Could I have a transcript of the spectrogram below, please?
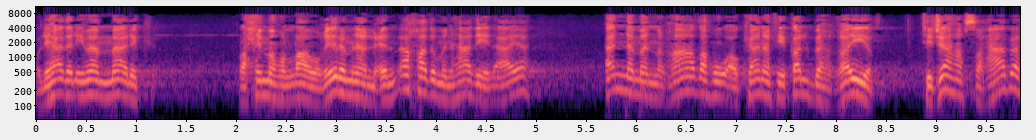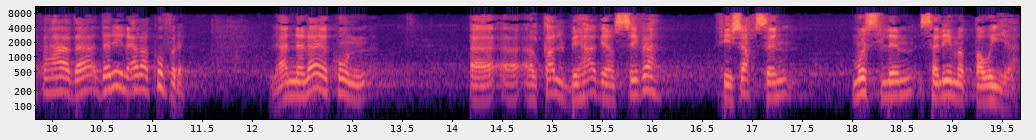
ولهذا الإمام مالك رحمه الله وغيره من العلم أخذوا من هذه الآية أن من غاضه أو كان في قلبه غيظ تجاه الصحابة فهذا دليل على كفره لأن لا يكون القلب بهذه الصفة في شخص مسلم سليم الطوية.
